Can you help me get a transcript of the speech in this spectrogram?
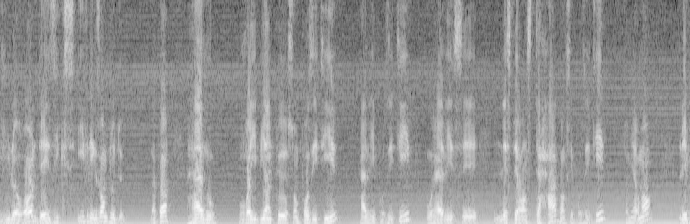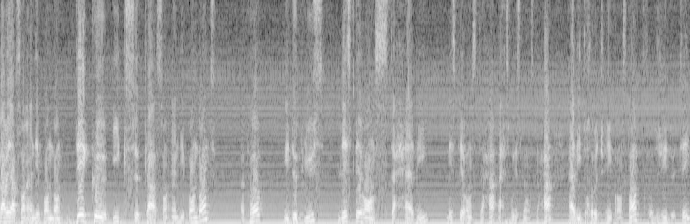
jouent le rôle des x if l'exemple 2 d'accord هذو vous voyez bien que sont positives هذه positive ou هذه c'est l'espérance taha donc c'est positif premièrement les variables sont indépendantes dès que xk sont indépendantes d'accord et de plus l'espérance tahavi l'espérance taha احسبوا l'espérance taha هذه تخرج une constante g de t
